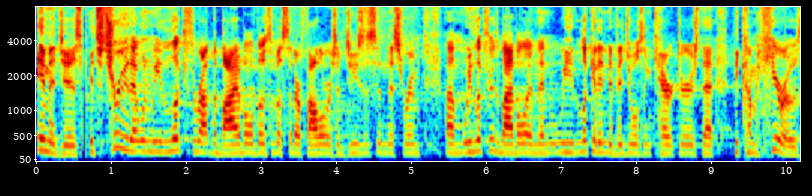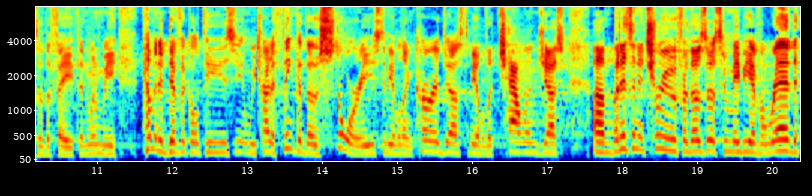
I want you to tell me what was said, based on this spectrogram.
images. It's true that when we look throughout the Bible, those of us that are followers of Jesus in this room, um, we look through the Bible and then we look at individuals and characters that become heroes of the faith. And when we come into difficulties, you know, we try to think of those stories to be able to encourage us, to be able to challenge us. Um, but isn't it true for those of us who maybe have read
